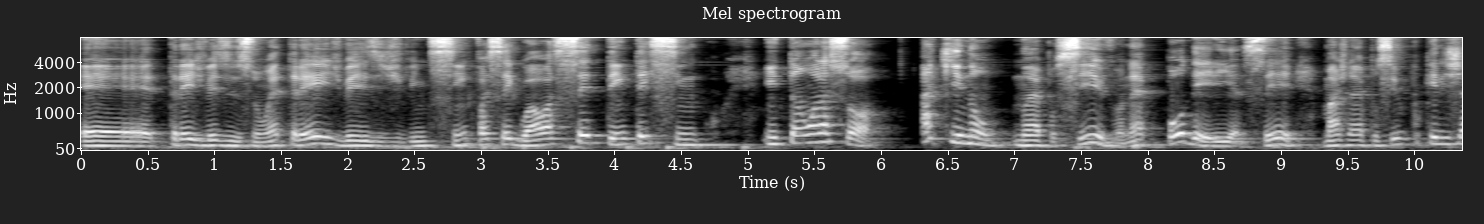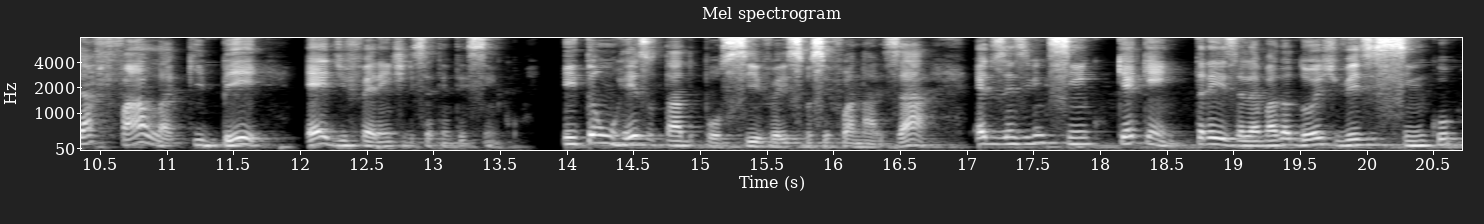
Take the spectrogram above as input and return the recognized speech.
é, 3 vezes 1 é 3, vezes 25 vai ser igual a 75. Então, olha só, aqui não, não é possível, né? poderia ser, mas não é possível porque ele já fala que b é diferente de 75. Então, o resultado possível, aí, se você for analisar, é 225, que é quem? 3 elevado a 2 vezes 5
